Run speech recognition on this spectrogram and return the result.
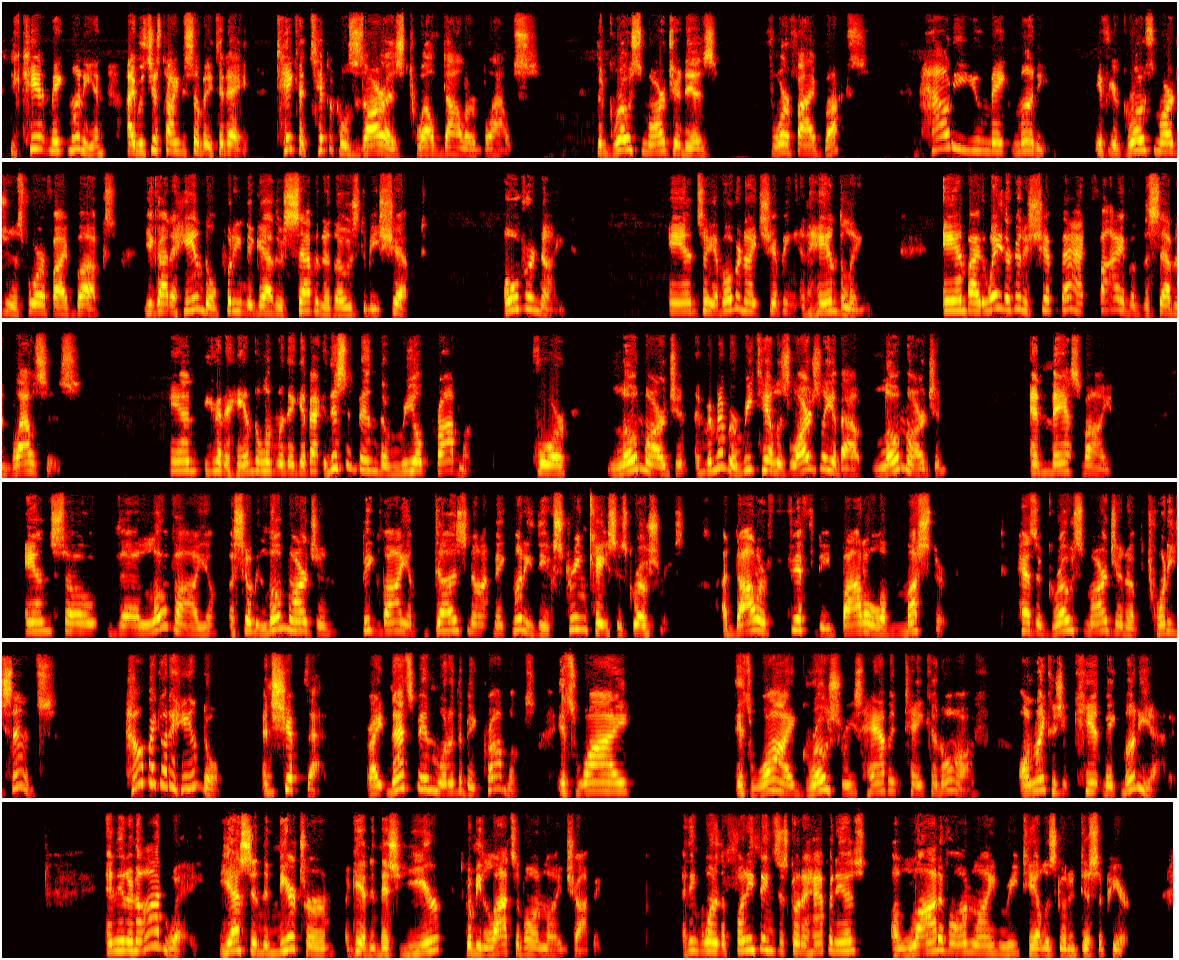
You can't make money. And I was just talking to somebody today. Take a typical Zara's $12 blouse. The gross margin is four or five bucks. How do you make money if your gross margin is four or five bucks? You got to handle putting together seven of those to be shipped. overnight. And so you have overnight shipping and handling. And by the way, they're going to ship back five of the seven blouses. And you're going to handle them when they get back. This has been the real problem for low margin. And remember, retail is largely about low margin and mass volume. And so the low volume, excuse me, low margin, big volume does not make money. The extreme case is groceries. A dollar fifty bottle of mustard has a gross margin of 20 cents. How am I going to handle and ship that? Right? And that's been one of the big problems. It's why it's why groceries haven't taken off online because you can't make money at it. And in an odd way, yes, in the near term, again, in this year, it's going to be lots of online shopping. I think one of the funny things that's going to happen is a lot of online retail is going to disappear.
